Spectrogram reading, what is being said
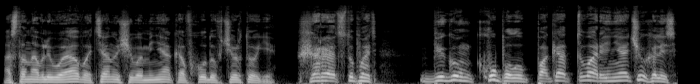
Останавливаю Ава, тянущего меня ко входу в чертоги. «Хара отступать! Бегом к куполу, пока твари не очухались!»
